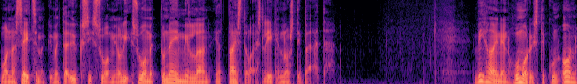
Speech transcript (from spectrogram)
Vuonna 1971 Suomi oli suomettu neimmillaan ja taistolaisliike nosti päätään. Vihainen humoristi kun on,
